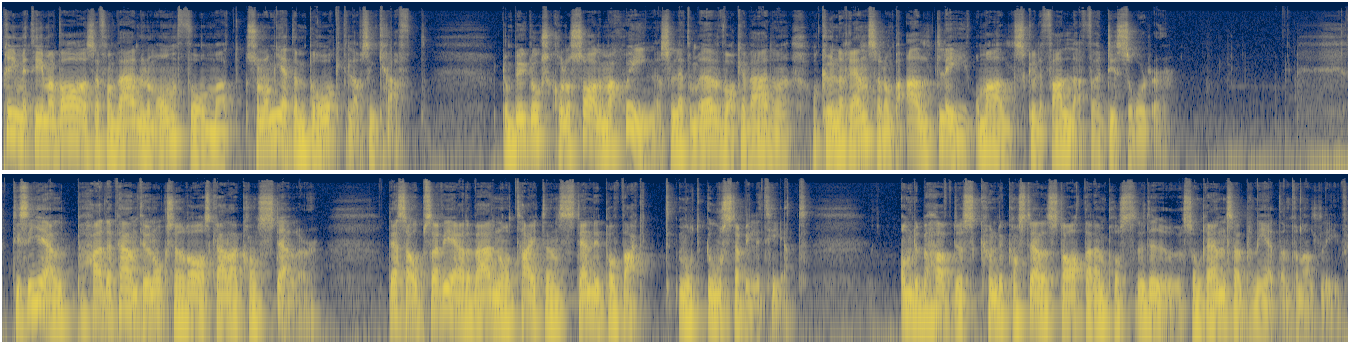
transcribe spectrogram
primitiva varelser från världen de omformat som de gett en bråkdel av sin kraft. De byggde också kolossala maskiner som lät dem övervaka världarna och kunde rensa dem på allt liv om allt skulle falla för disorder. Till sin hjälp hade Pantheon också en ras kallad Constellar. Dessa observerade världarna och Titans ständigt på vakt mot ostabilitet. Om det behövdes kunde Constellar starta den procedur som rensade planeten från allt liv.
